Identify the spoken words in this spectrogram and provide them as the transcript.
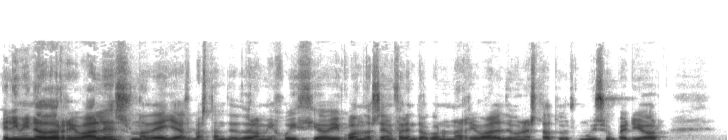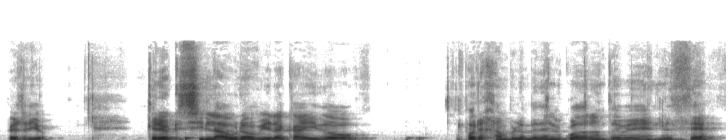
Eliminó dos rivales, una de ellas bastante dura a mi juicio, y cuando se enfrentó con una rival de un estatus muy superior, perdió. Creo que si Laura hubiera caído, por ejemplo, en vez de en el cuadrante B, en el C,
